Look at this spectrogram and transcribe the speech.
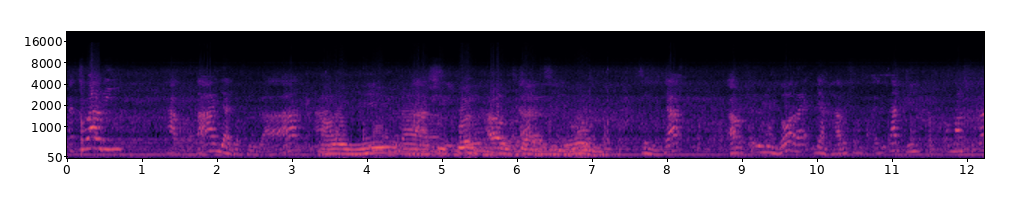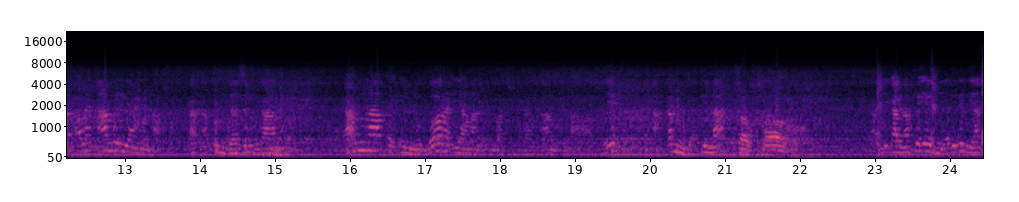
kecuali ya dahula Alaihi nasibun au jazimun. Sehingga kalau fi'il mudhari yang harus ini tadi kemasukan oleh amil yang menafsirkan atau menjazmkan. Karena fi'il mudhari yang nanti memasukkan amil nawasib akan menjadi nasab. Nah, ini kalimat fi'il jadi lihat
